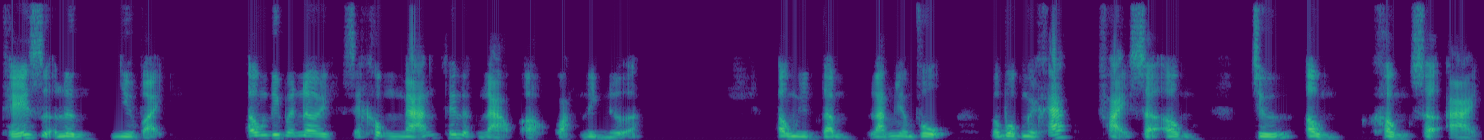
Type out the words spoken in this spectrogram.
Thế dựa lưng như vậy, ông đi Văn Nơi sẽ không ngán thế lực nào ở Quảng Ninh nữa. Ông yên tâm làm nhiệm vụ và buộc người khác phải sợ ông, chứ ông không sợ ai.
